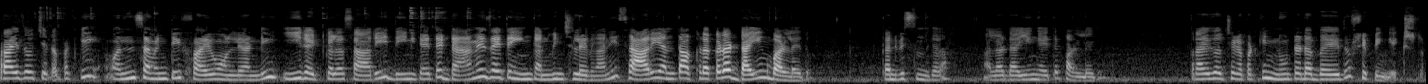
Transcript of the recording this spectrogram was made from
ప్రైస్ వచ్చేటప్పటికి వన్ సెవెంటీ ఫైవ్ ఓన్లీ అండి. ఈ రెడ్ కలర్ శారీ. దీనికైతే డ్యామేజ్ అయితే ఏం కనిపించలేదు కానీ శారీ అంతా అక్కడక్కడ డయింగ్ పడలేదు. కనిపిస్తుంది కదా? అలా డయింగ్ అయితే పడలేదు. ప్రైస్ వచ్చేటప్పటికి నూట ఐదు షిప్పింగ్ ఎక్స్ట్రా.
